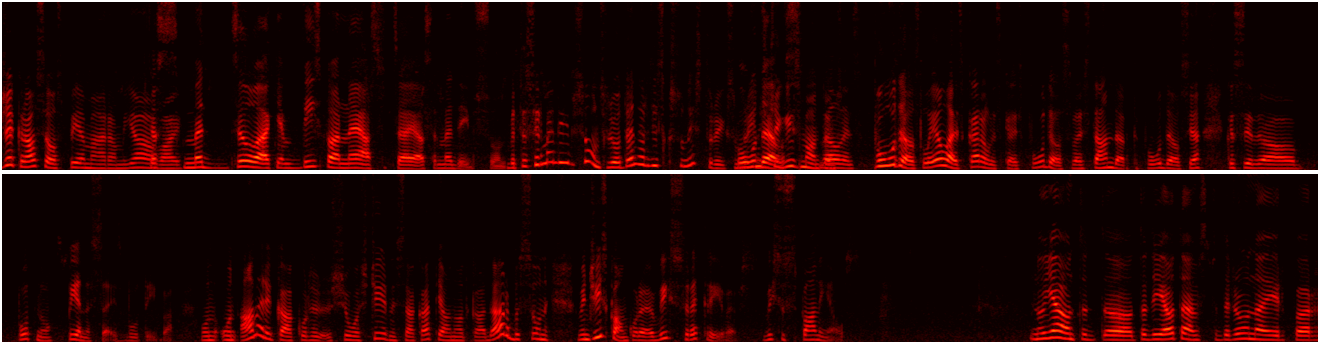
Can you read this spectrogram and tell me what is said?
Džek Rasels, piemēram, jā, kas vai. Med, cilvēkiem vispār neasociējās ar medības sunu. Bet tas ir medības suns, ļoti enerģisks un izturīgs un brīnišķīgi izmantojams. Pūdels, lielais karaliskais pūdels vai standarta pūdels, ja, kas ir uh, putnu pienesējs būtībā. Un, un Amerikā, kur šo šķirni sāk atjaunot kā darba suni, viņš izkonkurē visus retrieverus, visus spanielus. Nu jā, un tad, tad jautājums, tad runa ir par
